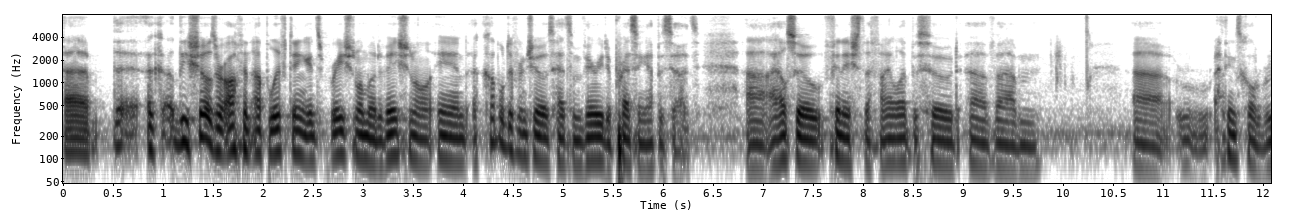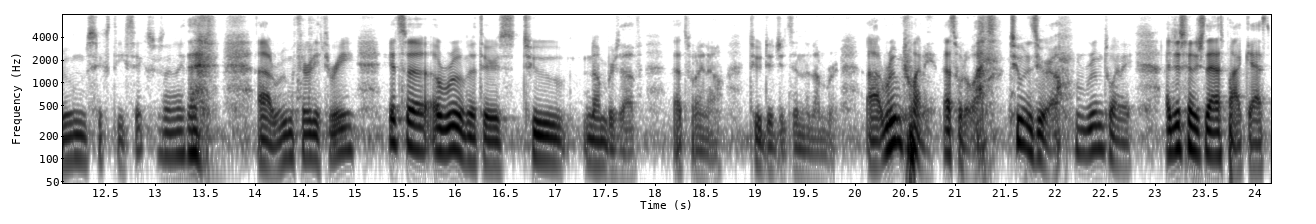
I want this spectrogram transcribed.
uh, the, these shows are often uplifting, inspirational, motivational, and a couple different shows had some very depressing episodes. Uh, I also finished the final episode of. Um, uh, I think it's called Room 66 or something like that. Uh, room 33. It's a, a, room that there's two numbers of. That's what I know. Two digits in the number. Uh, room 20. That's what it was. two and zero. room 20. I just finished that podcast,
